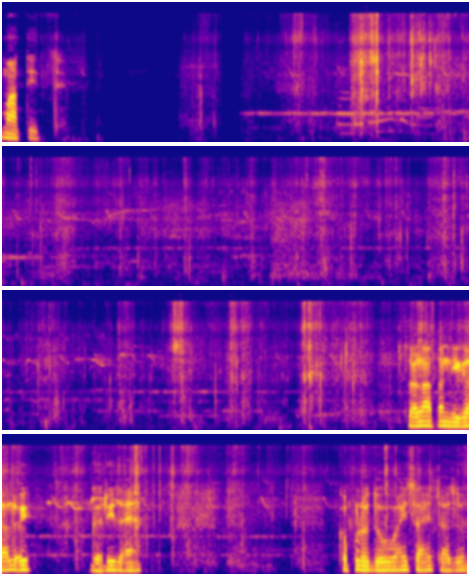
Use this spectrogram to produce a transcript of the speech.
मातीत. चला आता निघालोय. घरी जाया. कपडं धुवायचं आहेत अजून.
